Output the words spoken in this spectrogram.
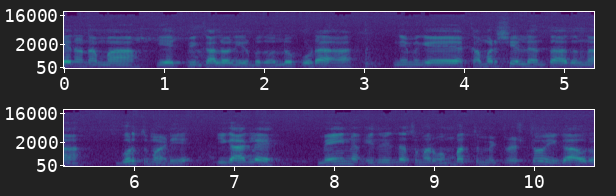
ಏನು ನಮ್ಮ ಕೆ ಎಚ್ ಪಿ ಕಾಲೋನಿ ಇರ್ಬೋದು, ಅಲ್ಲೂ ಕೂಡ ನಿಮಗೆ ಕಮರ್ಷಿಯಲ್ ಅಂತ ಅದನ್ನು ಗುರುತು ಮಾಡಿ, ಈಗಾಗಲೇ ಮೇಯ್ನ್ ಇದರಿಂದ ಸುಮಾರು ಒಂಬತ್ತು ಮೀಟ್ರಷ್ಟು ಈಗ ಅವರು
